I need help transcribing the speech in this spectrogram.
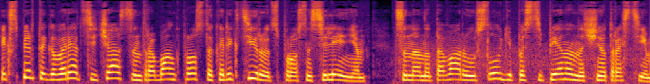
Эксперты говорят, сейчас Центробанк просто корректирует спрос населения. Цена на товары и услуги постепенно начнет расти.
